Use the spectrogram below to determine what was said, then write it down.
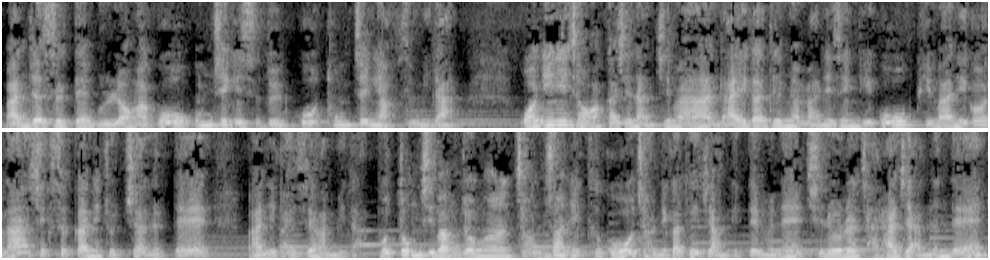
만졌을 때 물렁하고 움직일 수도 있고 통증이 없습니다. 원인이 정확하진 않지만 나이가 들면 많이 생기고 비만이거나 식습관이 좋지 않을 때 많이 발생합니다. 보통 지방종은 천천히 크고 전이가 되지 않기 때문에 치료를 잘 하지 않는데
